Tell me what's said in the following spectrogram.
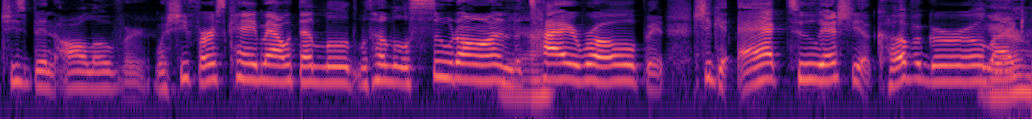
she's been all over. When she first came out with that little with her little suit on and the Yeah. tightrope, and she could act too, and she a cover girl. Like Yeah.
